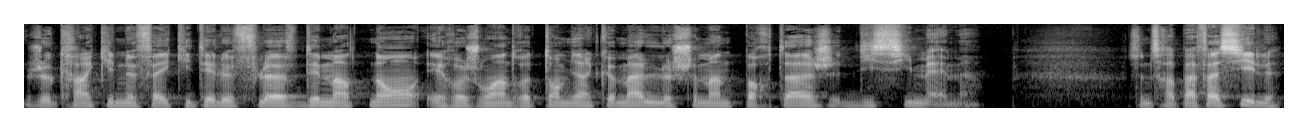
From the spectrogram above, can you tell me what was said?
Je crains qu'il ne faille quitter le fleuve dès maintenant et rejoindre tant bien que mal le chemin de portage d'ici même. Ce ne sera pas facile,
